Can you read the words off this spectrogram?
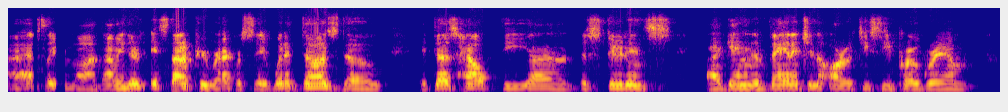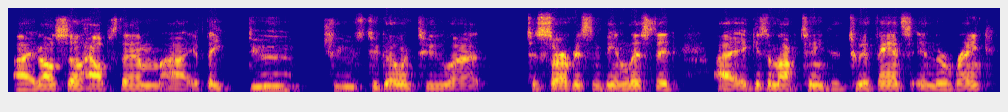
Uh, absolutely not. I mean, there, it's not a prerequisite. What it does, though, it does help the uh, the students uh, gain an advantage in the ROTC program. Uh, it also helps them uh, if they do choose to go into uh, to service and be enlisted, uh, it gives them an opportunity to, to, advance in their rank,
